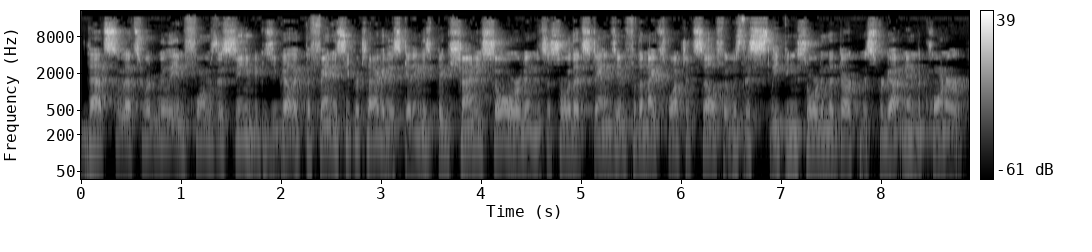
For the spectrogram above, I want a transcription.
that's that's what really informs the scene because you've got like the fantasy protagonist getting his big shiny sword, and it's a sword that stands in for the Night's Watch itself. It was this sleeping sword in the darkness, forgotten in the corner,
